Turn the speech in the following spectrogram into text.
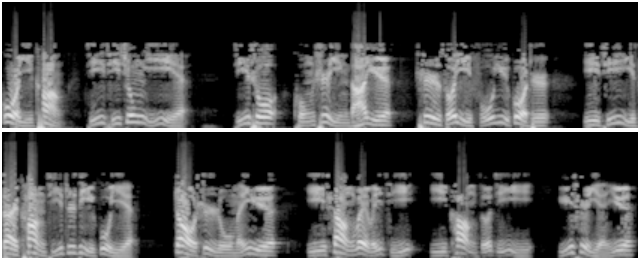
过以抗，及其凶矣也。即说孔氏引答曰：“是所以弗欲过之。”以其已在抗极之地故也。赵氏汝眉曰：“以上位为吉，以抗则吉矣。”于是演曰：“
